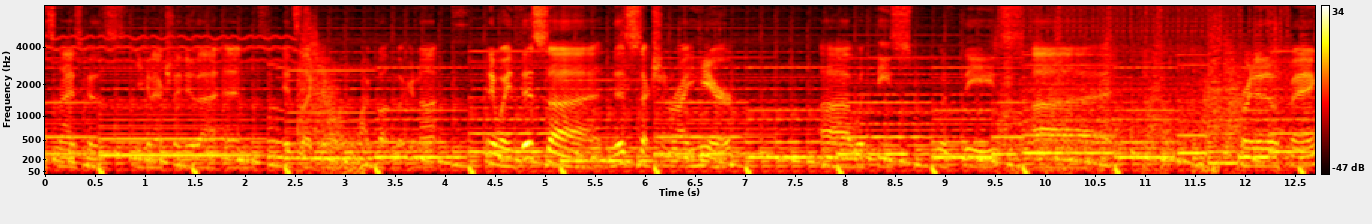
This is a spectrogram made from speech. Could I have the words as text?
sometimes it's nice because you can actually do that, and it's like you're on the right button, but you're not. Anyway, this uh, this section right here, uh, with these with these uh, tornado fang,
